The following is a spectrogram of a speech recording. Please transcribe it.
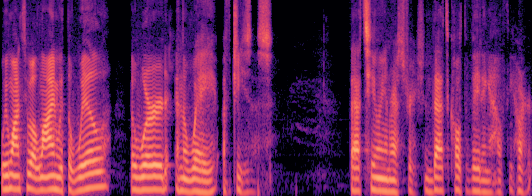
we want to align with the will, the word, and the way of Jesus. That's healing and restoration. That's cultivating a healthy heart.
